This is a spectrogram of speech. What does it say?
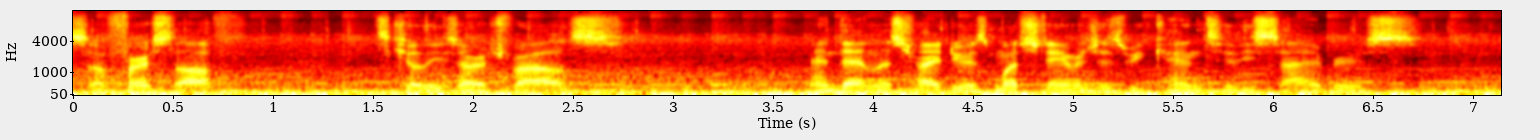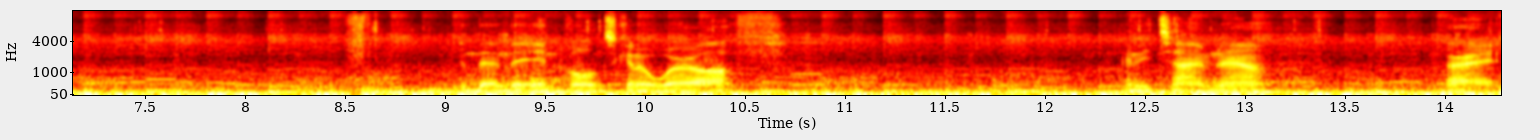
So first off, let's kill these archviles. And then let's try to do as much damage as we can to these cybers. And then the invuln's gonna wear off. Anytime now. Alright.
